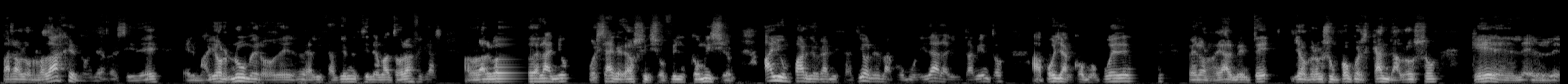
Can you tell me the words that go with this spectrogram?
para los rodajes, donde reside el mayor número de realizaciones cinematográficas a lo largo del año, pues se ha quedado sin su Film Commission. Hay un par de organizaciones, la comunidad, el ayuntamiento, apoyan como pueden, pero realmente yo creo que es un poco escandaloso que el,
